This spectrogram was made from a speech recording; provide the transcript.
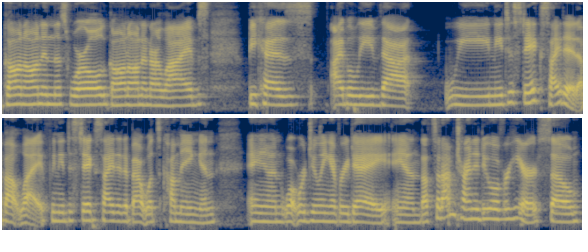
gone on in this world, gone on in our lives, because I believe that we need to stay excited about life. We need to stay excited about what's coming and and what we're doing every day. And that's what I'm trying to do over here. So,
